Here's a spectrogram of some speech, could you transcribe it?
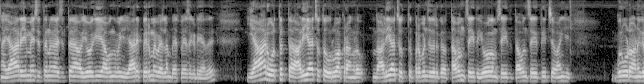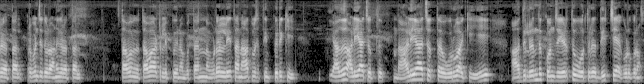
நான் யாரையுமே சித்தனு சித்த யோகி அவங்க யாரையும் பெருமை எல்லாம் பேச பேச கிடையாது. யார் ஒருத்தர் த- அழியா சொத்தை உருவாக்குறாங்களோ அந்த அழியா சொத்து பிரபஞ்சத்தில் இருக்கிற தவம் செய்து யோகம் செய்து தவம் செய்து தீட்சை வாங்கி குருவோட அனுகிரகத்தால் பிரபஞ்சத்தோட அனுகிரகத்தால் தவம் தவாற்றலிப்பு நம்ம தன் உடல்லே தன் ஆத்மசக்தியும் பெருக்கி அது அழியா சொத்து. அந்த அழியா சொத்தை உருவாக்கி அதிலிருந்து கொஞ்சம் எடுத்து ஒருத்தருக்கு தீட்சையாக கொடுக்குறோம்.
